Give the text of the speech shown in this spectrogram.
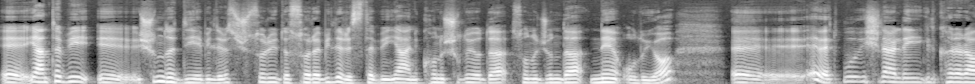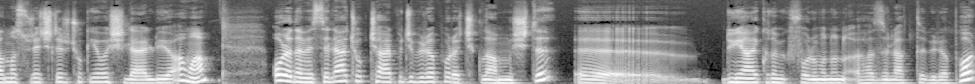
E, yani tabii e, şunu da diyebiliriz, şu soruyu da sorabiliriz tabii. Yani konuşuluyor da sonucunda ne oluyor? E, evet bu işlerle ilgili karar alma süreçleri çok yavaş ilerliyor ama orada mesela çok çarpıcı bir rapor açıklanmıştı. E, Dünya Ekonomik Forumu'nun hazırlattığı bir rapor.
